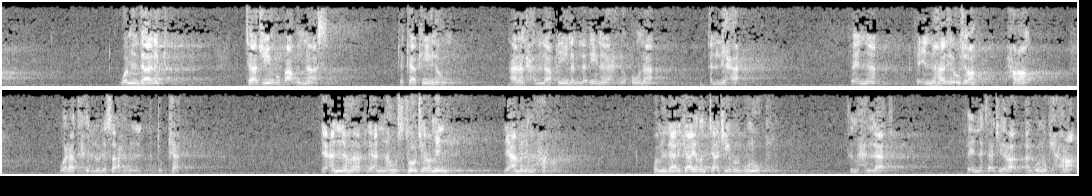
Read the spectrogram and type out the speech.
ومن ذلك تأجير بعض الناس تكاكينهم على الحلاقين الذين يحلقون اللحى. فإن فإن هذه الأجرة حرام. ولا تحل لصاحب الدكان. لأنها لأنه استؤجر منه لعمل محرم. ومن ذلك أيضا تأجير البنوك في المحلات فإن تأجير البنوك حرام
